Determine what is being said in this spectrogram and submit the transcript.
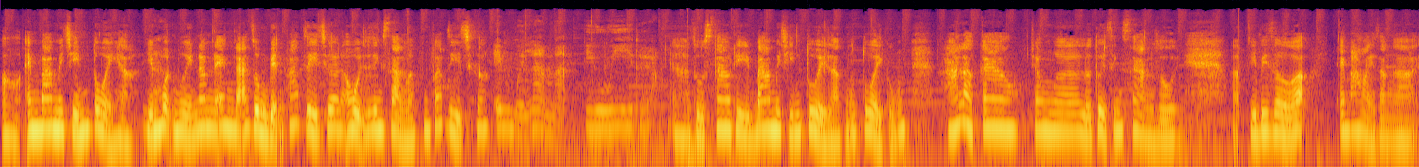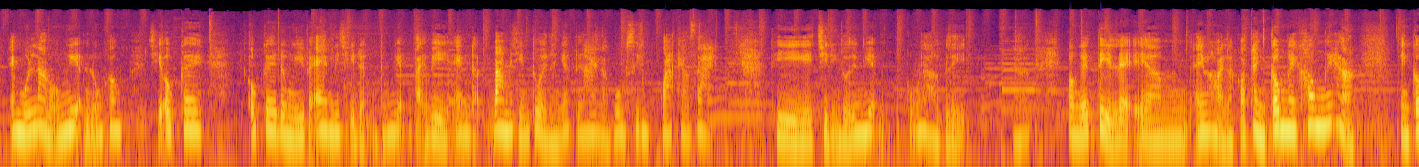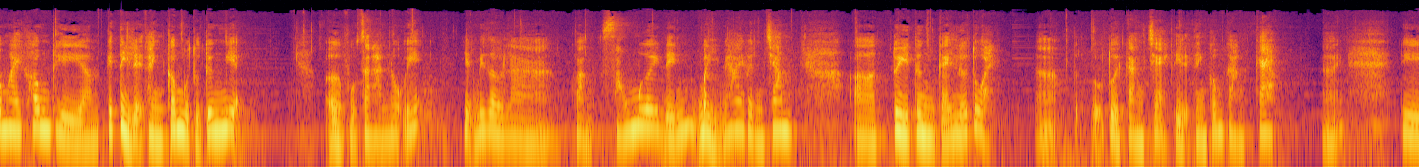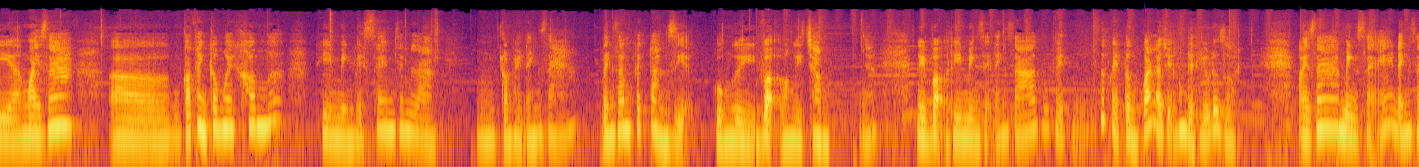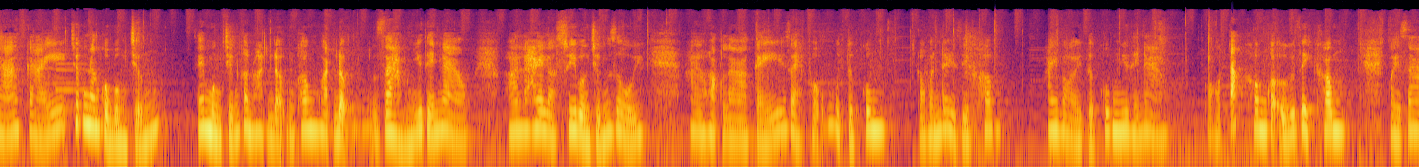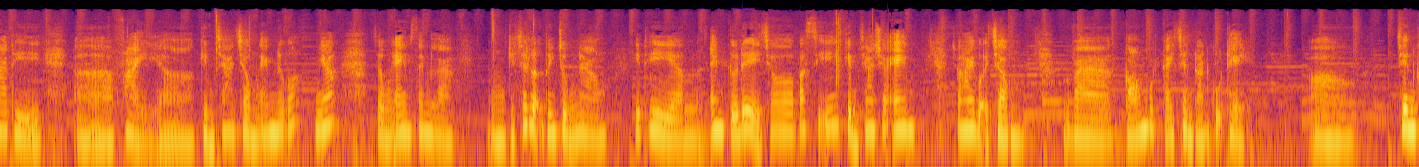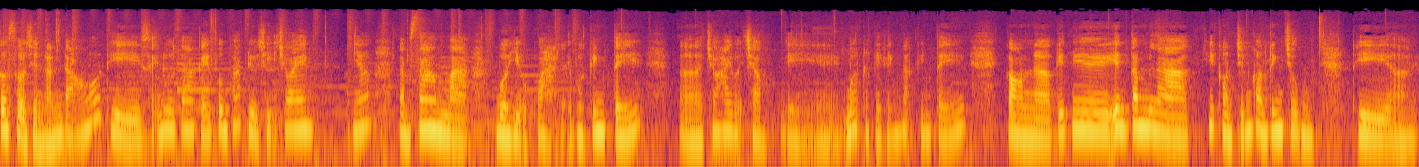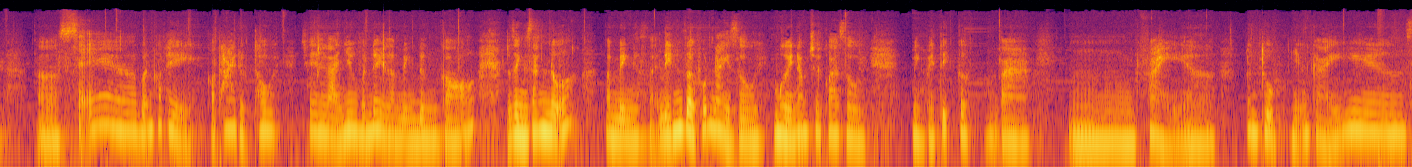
Ờ, em 39 tuổi hả? Hiếm dạ. muộn 10 năm em đã dùng biện pháp gì chưa? Đã hồi sinh sản bằng phương pháp gì chưa? Em mới làm ạ, IUI thôi ạ. À, dù sao thì 39 tuổi là cũng tuổi cũng khá là cao trong uh, lứa tuổi sinh sản rồi. À, thì bây giờ á, em hỏi rằng uh, em muốn làm ống nghiệm đúng không? Chị ok, ok đồng ý với em với chỉ định thử nghiệm tại vì em đã 39 tuổi rồi nhất thứ hai là vô sinh quá kéo dài thì chỉ định thử nghiệm cũng là hợp lý còn cái tỷ lệ em hỏi là có thành công hay không ấy hả? Thành công hay không thì cái tỷ lệ thành công của thủ tướng nghiệm ở phụ sản Hà Nội ấy, hiện bây giờ là khoảng 60 đến 72 phần trăm ờ, tùy từng cái lứa tuổi. Độ tuổi càng trẻ tỷ lệ thành công càng cao. Đấy. thì ờ, ngoài ra ờ, có thành công hay không á, thì mình phải xem xem là còn phải đánh giá đánh giá một cách toàn diện của người vợ và người chồng nhá. người vợ thì mình sẽ đánh giá phải sức khỏe tổng quát là chuyện không thể thiếu được rồi. Ngoài ra mình sẽ đánh giá cái chức năng của buồng trứng. Xem buồng trứng còn hoạt động không hoạt động giảm như thế nào hay là, hay là suy buồng trứng rồi hay hoặc là cái giải phẫu của tử cung có vấn đề gì không hay vòi tử cung như thế nào có tắc không có ứ dịch không. Ngoài ra thì uh, phải uh, kiểm tra chồng em nữa nhé chồng em xem là ừ, cái chất lượng tinh trùng nào. Thế thì ờ, em cứ để cho bác sĩ kiểm tra cho em cho hai vợ chồng và có một cái chẩn đoán cụ thể. Ờ, trên cơ sở chẩn đoán đó thì sẽ đưa ra cái phương pháp điều trị cho em nhé làm sao mà vừa hiệu quả lại vừa kinh tế uh, cho hai vợ chồng để bớt được cái gánh nặng kinh tế. Còn uh, cái yên tâm là khi còn trứng còn tinh trùng thì uh, uh, sẽ ờ, vẫn có thể có thai được thôi. Cho nên là nhưng vấn đề là mình đừng có dành răng nữa và mình đến giờ phút này rồi 10 năm trôi qua rồi mình phải tích cực và um, phải uh, tuân thủ những cái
